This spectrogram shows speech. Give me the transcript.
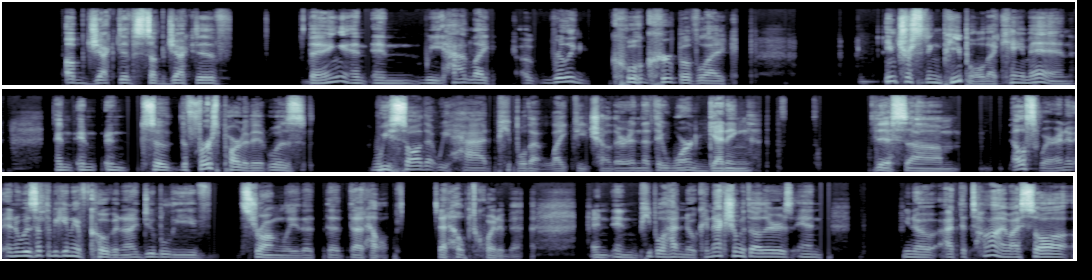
objective subjective thing and and we had like a really cool group of like interesting people that came in and and and so the first part of it was we saw that we had people that liked each other and that they weren't getting this um elsewhere and it, and it was at the beginning of covid and i do believe strongly that that that helped that helped quite a bit. And and people had no connection with others. And you know at the time i saw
